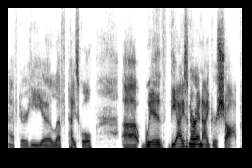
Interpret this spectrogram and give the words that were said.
after he uh, left high school uh, with the Eisner and Iger shop.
